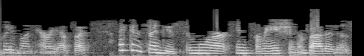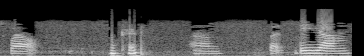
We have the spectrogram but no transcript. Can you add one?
Cleveland area, but I can send you some more information about it as well. Okay. Um, but the um,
